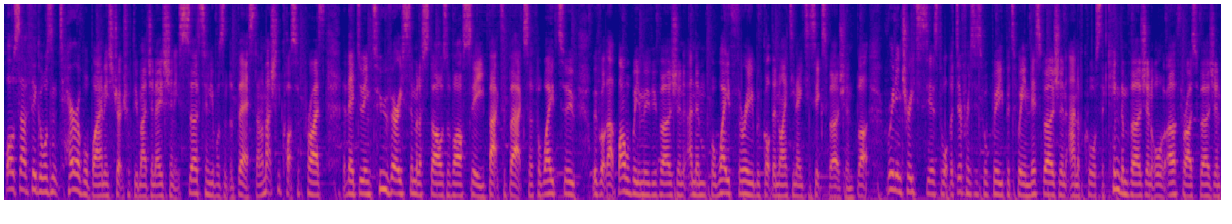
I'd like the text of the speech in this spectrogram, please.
whilst that figure wasn't terrible by any stretch of the imagination, it certainly wasn't the best, and I'm actually quite surprised that they're doing two very similar styles of RC back to back. So for Wave 2, we've got that Bumblebee movie version, and then for Wave 3, we've got the 1986 version, but really intrigued to see as to what the differences will be between this version and, of course, the Kingdom version or Earthrise version,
